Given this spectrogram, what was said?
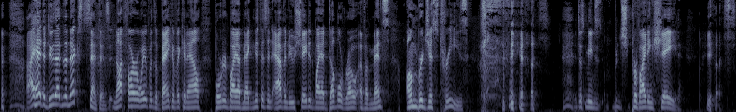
I had to do that in the next sentence. Not far away from the bank of a canal, bordered by a magnificent avenue, shaded by a double row of immense umbrageous trees. yes, It just means providing shade. yes.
